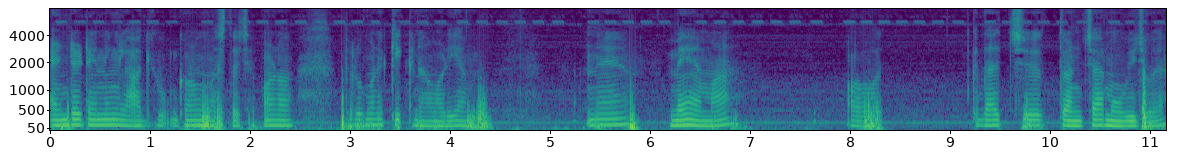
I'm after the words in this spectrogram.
એન્ટરટેનિંગ લાગ્યું, ઘણું મસ્ત છે. પણ પેલું મને કિક ના મળી એમ. અને મેં એમાં કદાચ ત્રણ ચાર મૂવી જોયા.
